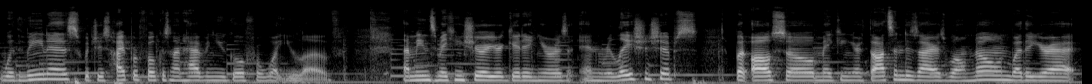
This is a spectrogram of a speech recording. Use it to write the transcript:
with Venus, which is hyper focused on having you go for what you love. That means making sure you're getting yours in relationships, but also making your thoughts and desires well known, whether you're at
